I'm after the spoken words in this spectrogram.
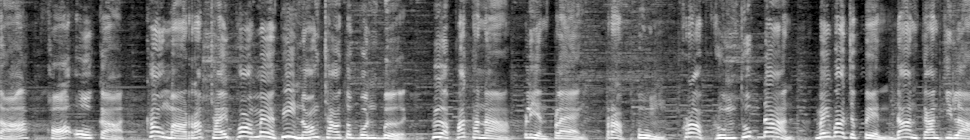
สา ขอโอกาสเข้ามารับใช้พ่อแม่พี่น้องชาวตำบลเบิด เพื่อพัฒนาเปลี่ยนแปลง ปรับปรุง ครอบคลุมทุกด้าน ไม่ว่าจะเป็นด้านการกีฬา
